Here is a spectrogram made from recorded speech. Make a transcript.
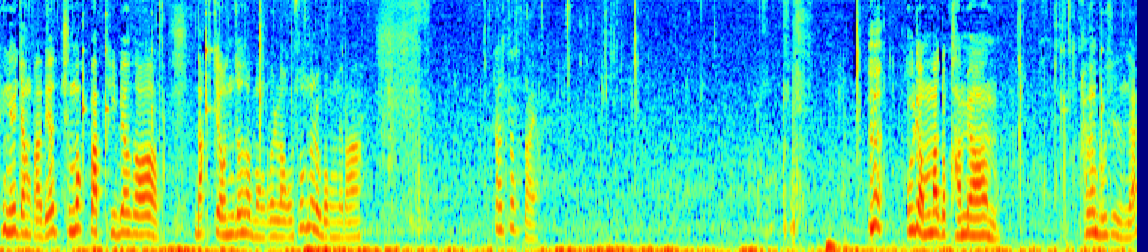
비닐장갑이요? 주먹밥 비벼서 낙지 얹어서 먹으려고 손으로 먹느라 떴었어요 음, 우리 엄마도 가면 가면 보시는데?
